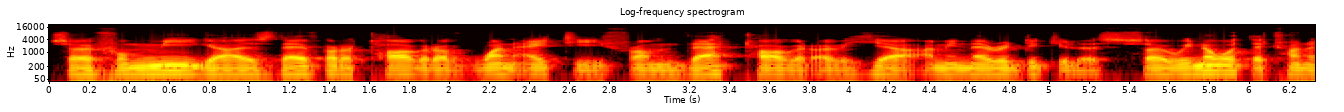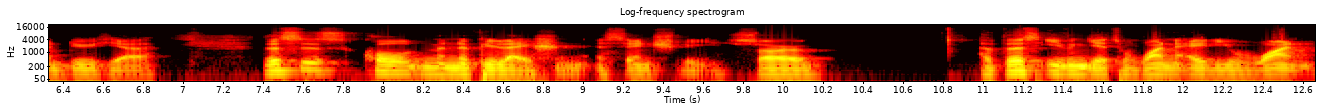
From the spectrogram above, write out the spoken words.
So for me, guys, they've got a target of 180 from that target over here. I mean, they're ridiculous. So we know what they're trying to do here. This is called manipulation, essentially. So if this even gets 181,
